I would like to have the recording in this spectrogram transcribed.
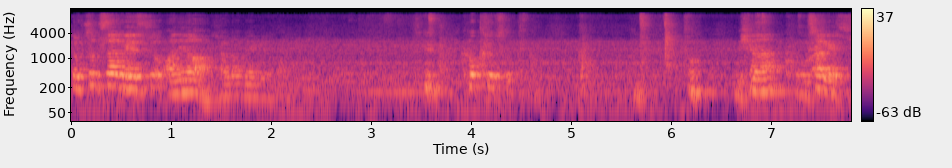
접속사 개수 아니다 잘못 얘기했다. 거꾸로 썼다. 미안 동사 개수.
